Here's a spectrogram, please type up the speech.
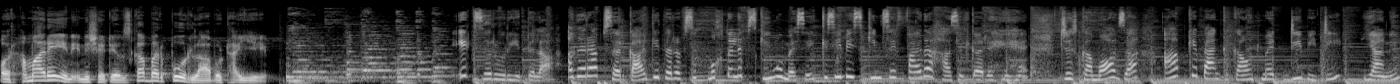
और हमारे इन इनिशिएटिव्स का भरपूर लाभ उठाइए। एक ज़रूरी इतला। अगर आप सरकार की तरफ़ से मुख्तलिफ़ स्कीमों में से किसी भी स्कीम से फ़ायदा हासिल कर रहे हैं, जिसका मुआवजा आपके बैंक अकाउंट में डीबीटी यानी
